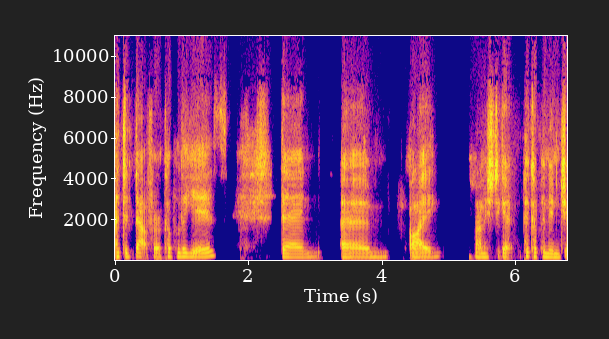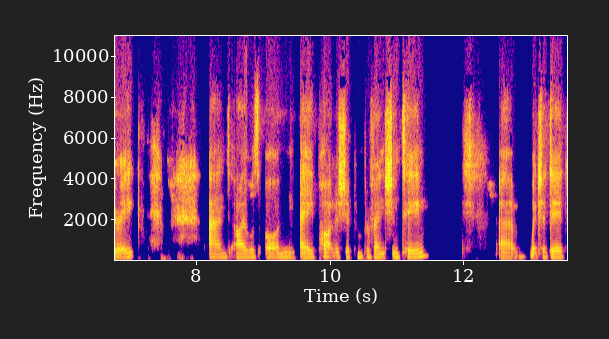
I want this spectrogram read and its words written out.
I did that for a couple of years. Then um, I managed to get pick up an injury and I was on a partnership and prevention team, um, which I did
